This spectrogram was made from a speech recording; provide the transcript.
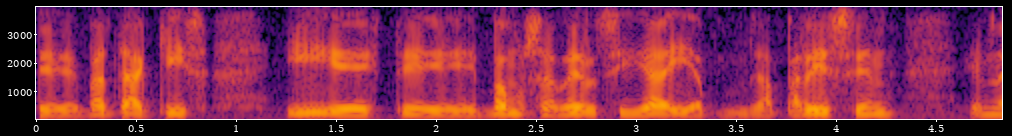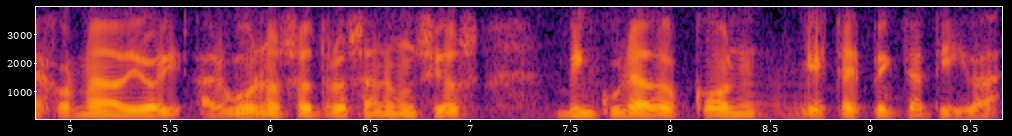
eh, Batakis. Y este, vamos a ver si hay aparecen en la jornada de hoy algunos otros anuncios vinculados con esta expectativa.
